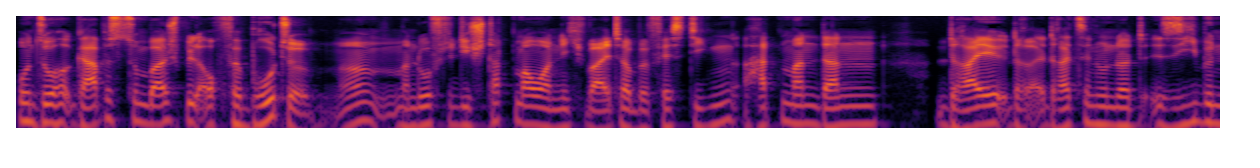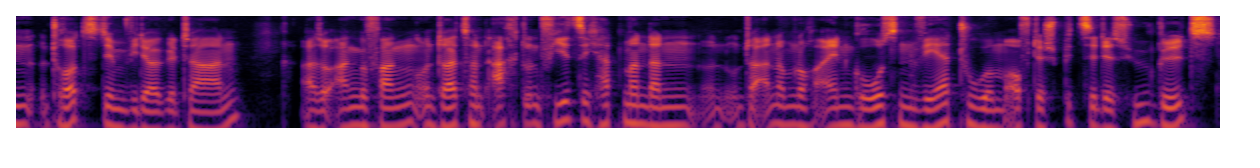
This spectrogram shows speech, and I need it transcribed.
Und so gab es zum Beispiel auch Verbote. Ne? Man durfte die Stadtmauer nicht weiter befestigen. Hat man dann drei, 1307 trotzdem wieder getan also angefangen und 1348 hat man dann unter anderem noch einen großen Wehrturm auf der Spitze des Hügels.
